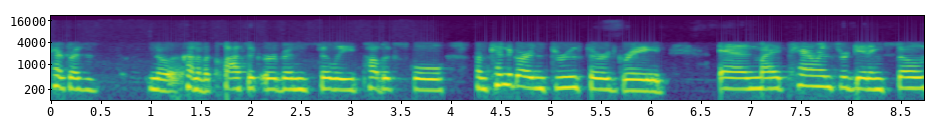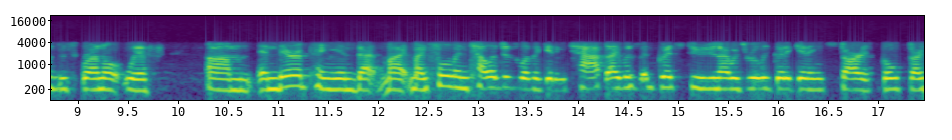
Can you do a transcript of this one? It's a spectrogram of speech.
characterize as you know, kind of a classic urban Philly public school from kindergarten through third grade. And my parents were getting so disgruntled with, um, in their opinion, that my, my full intelligence wasn't getting tapped. I was a good student. I was really good at getting stars, gold star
